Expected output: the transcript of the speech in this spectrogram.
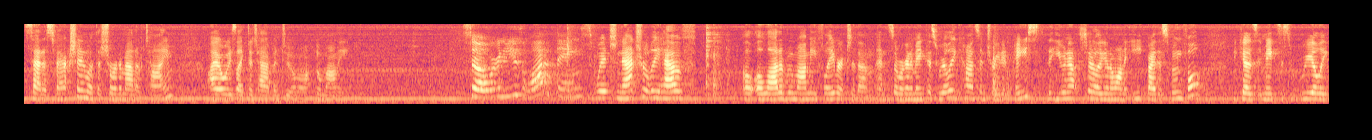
satisfaction with a short amount of time, I always like to tap into umami. So we're going to use a lot of things which naturally have a, a, lot of umami flavor to them. And so we're going to make this really concentrated paste that you're not necessarily going to want to eat by the spoonful because it makes this really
